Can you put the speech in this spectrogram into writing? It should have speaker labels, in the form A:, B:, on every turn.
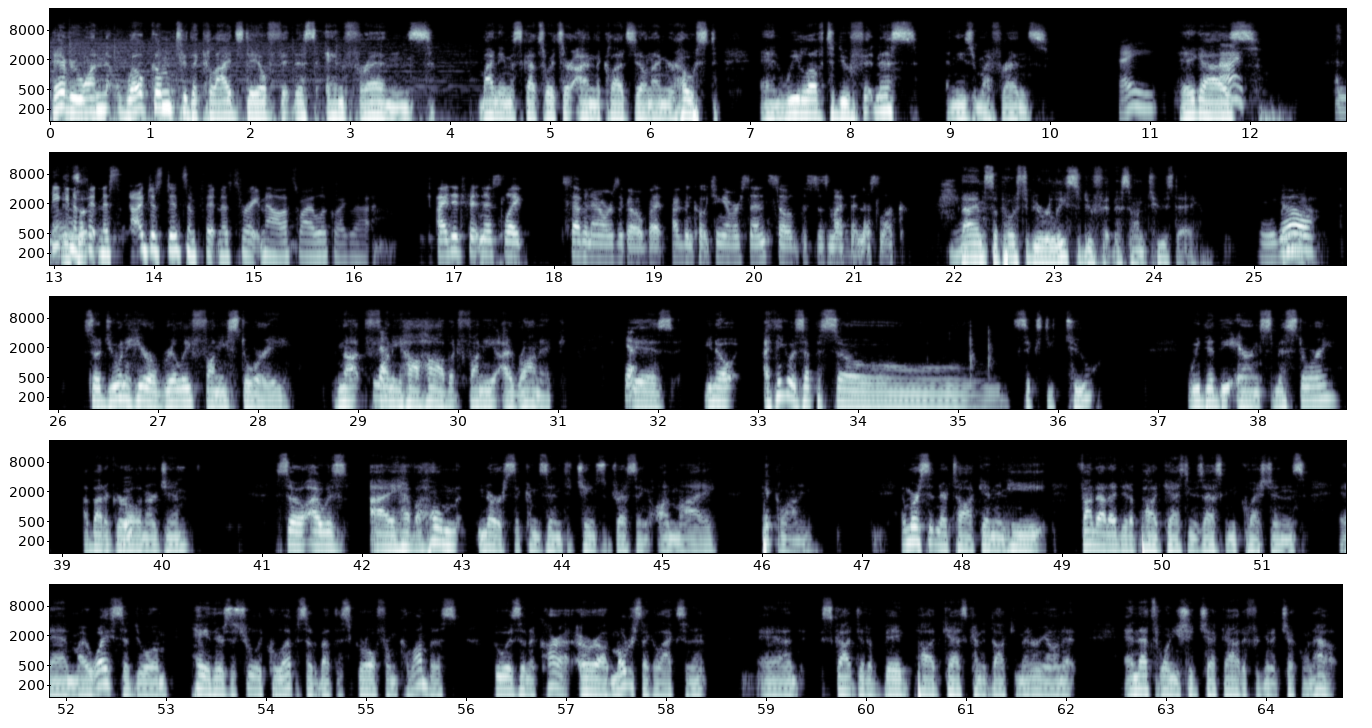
A: Hey everyone, welcome to the Clydesdale Fitness and Friends. My name is Scott Schweitzer. I'm the Clydesdale and I'm your host. And we love to do fitness, and these are my friends.
B: Hey.
A: Hey guys.
B: Speaking
A: It's
B: of
A: a-
B: fitness, I just did some fitness right now. That's why I look like that.
C: I did fitness like seven hours ago, but I've been coaching ever since. So this is my fitness look.
A: And I am supposed to be released to do fitness on Tuesday.
C: There you go.
A: So, do you want to hear a really funny story? Not
C: No.
A: funny, haha, but funny, ironic.
C: Yes.
A: Is, you know, I think it was episode 62. We did the Aaron Smith story about a mm-hmm. girl in our gym. So, I was, I have a home nurse that comes in to change the dressing on my PICC line. And we're sitting there talking, and he found out I did a podcast. He was asking me questions. And my wife said to him, Hey, there's this really cool episode about this girl from Columbus who was in a car or a motorcycle accident. And Scott did a big podcast kind of documentary on it. And that's one you should check out if you're going to check one out.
